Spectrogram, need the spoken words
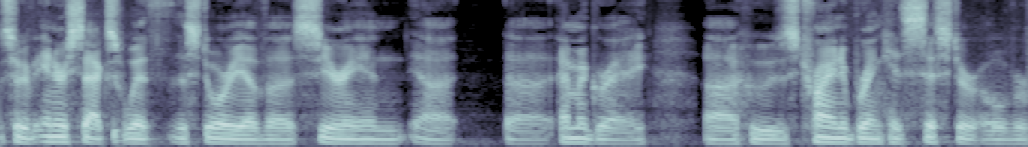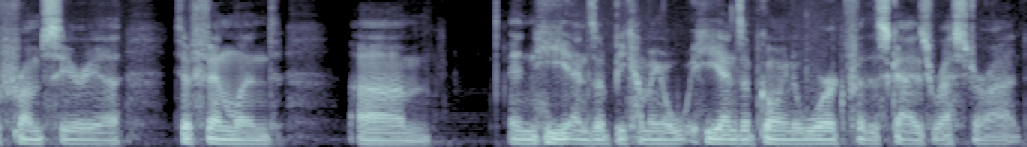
sort of intersects with the story of a Syrian uh, uh, emigre uh, who's trying to bring his sister over from Syria to Finland, um, and he ends up becoming a, he ends up going to work for this guy's restaurant.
